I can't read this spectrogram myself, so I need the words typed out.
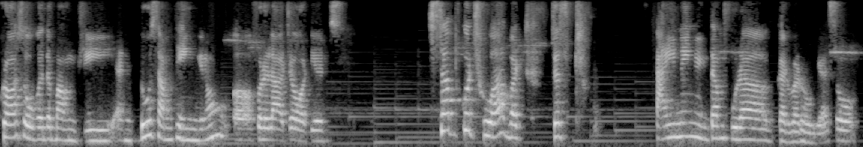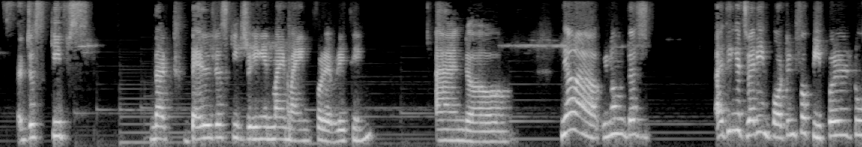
cross over the boundary and do something you know uh, for a larger audience सब कुछ हुआ बट जस्ट टाइमिंग एकदम पूरा गड़बड़ हो गया सो इट जस्ट कीप्स that bell just keeps ringing in my mind for everything and uh, yeah you know there's i think it's very important for people to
